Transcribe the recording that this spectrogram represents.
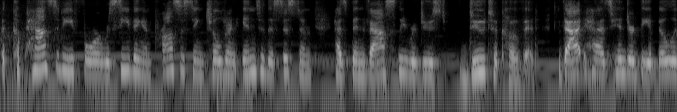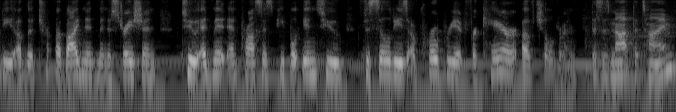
the capacity for receiving and processing children into the system has been vastly reduced due to COVID. That has hindered the ability of the Biden administration to admit and process people into facilities appropriate for care of children. This is not the time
